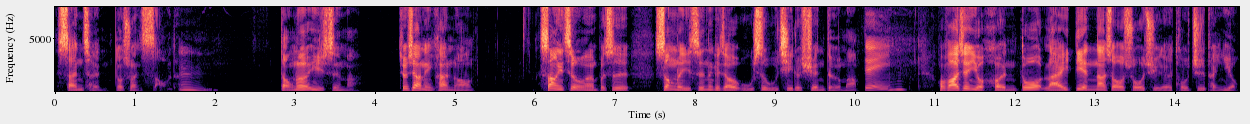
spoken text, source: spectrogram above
三成都算少的。嗯，懂那个意思吗？就像你看哦，上一次我们不是送了一次那个叫五四五七的宣德吗？对，我发现有很多来电那时候索取的投资朋友，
